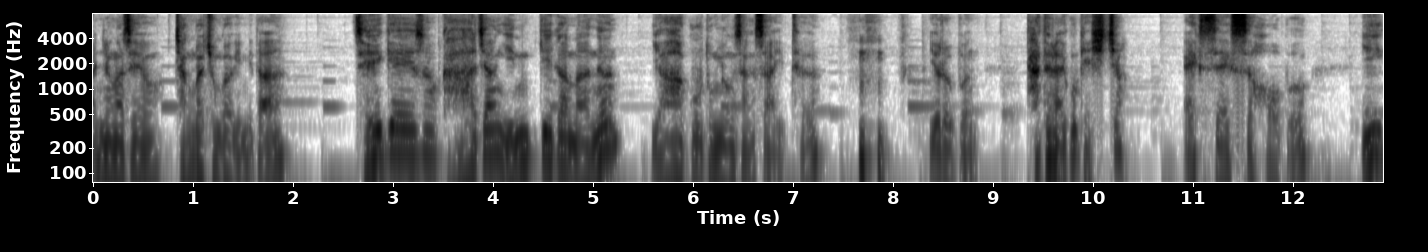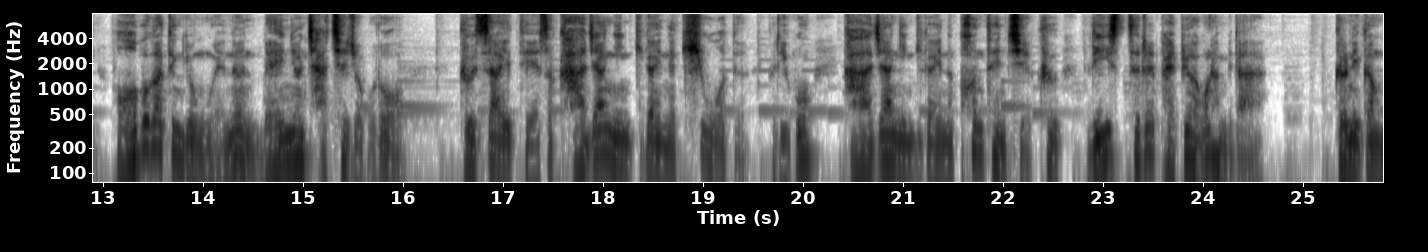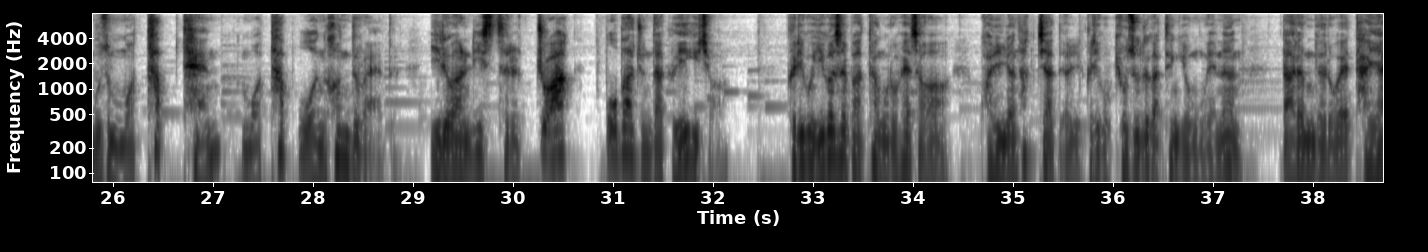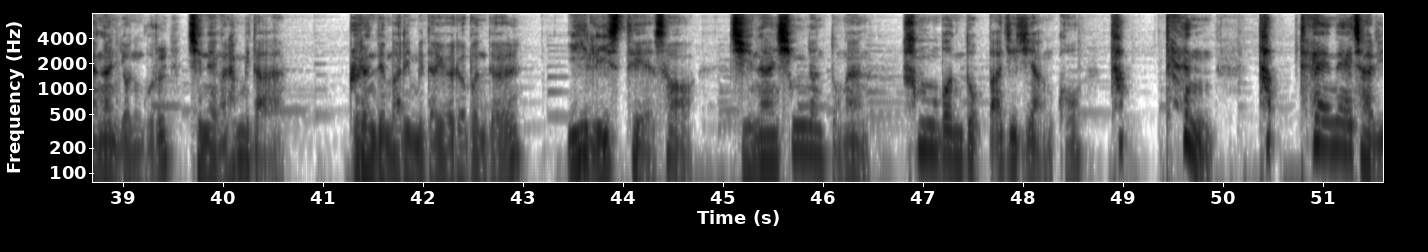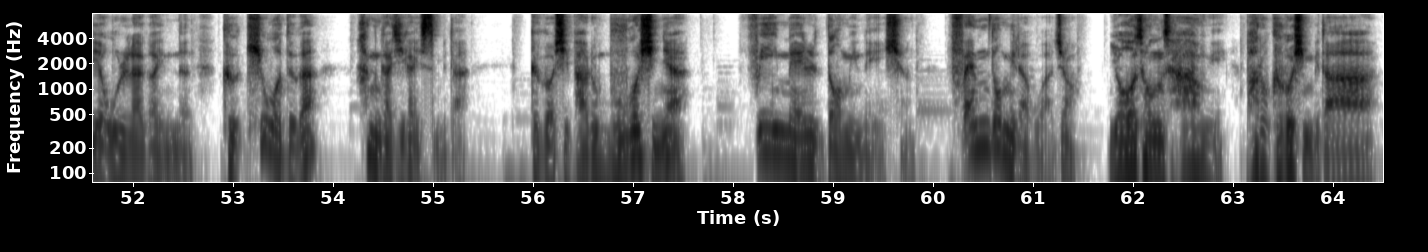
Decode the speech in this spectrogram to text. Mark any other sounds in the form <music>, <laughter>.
안녕하세요. 장발총각입니다. 세계에서 가장 인기가 많은 야구 동영상 사이트. <laughs> 여러분, 다들 알고 계시죠? XX 허브. 이 허브 같은 경우에는 매년 자체적으로 그 사이트에서 가장 인기가 있는 키워드, 그리고 가장 인기가 있는 컨텐츠, 그 리스트를 발표하곤 합니다. 그러니까 무슨 뭐 탑 10, 뭐 탑 100 이러한 리스트를 쫙 뽑아준다 그 얘기죠. 그리고 이것을 바탕으로 해서 관련 학자들 그리고 교수들 같은 경우에는 나름대로의 다양한 연구를 진행을 합니다. 그런데 말입니다, 여러분들. 이 리스트에서 지난 10년 동안 한 번도 빠지지 않고 탑 10, 탑 10의 자리에 올라가 있는 그 키워드가 한 가지가 있습니다. 그것이 바로 무엇이냐? Female domination, femdom이라고 하죠. 여성 상위, 바로 그것입니다.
